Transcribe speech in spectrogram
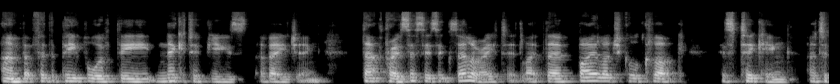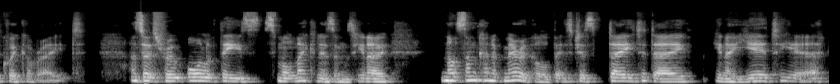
Um, but for the people with the negative views of aging, that process is accelerated, like their biological clock is ticking at a quicker rate. And so it's through all of these small mechanisms, you know, not some kind of miracle, but it's just day to day, you know, year to year,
